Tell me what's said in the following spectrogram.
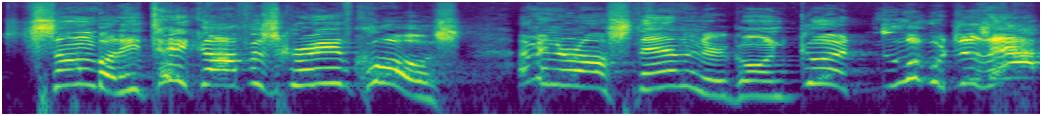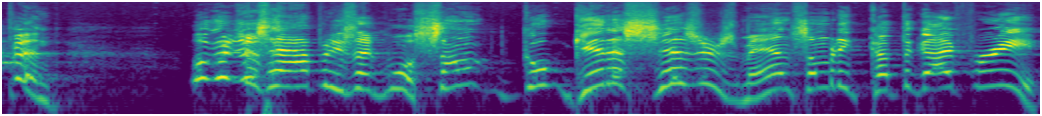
Somebody take off his grave clothes. I mean, they're all standing there going, Good, look what just happened. Look what just happened. He's like, Well, some, go get a scissors, man. Somebody cut the guy free.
